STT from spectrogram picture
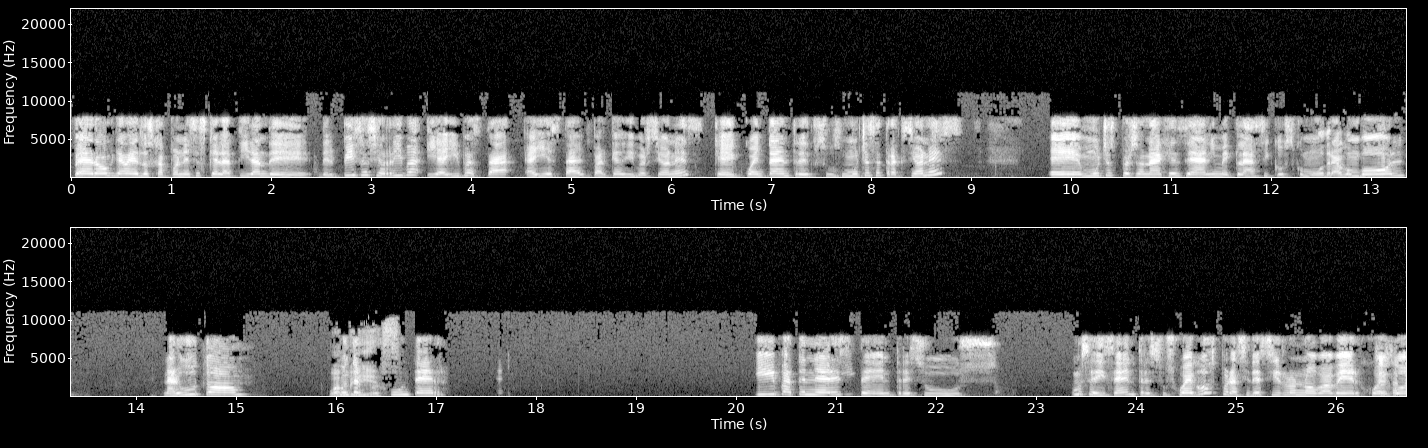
Pero ya ves, los japoneses que la tiran de, del piso hacia arriba y ahí va a estar, ahí está el parque de diversiones que cuenta entre sus muchas atracciones eh, muchos personajes de anime clásicos como Dragon Ball, Naruto, One Hunter Piece. por Hunter. Y va a tener este entre sus ¿cómo se dice? Entre sus juegos, por así decirlo, no va a haber juegos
